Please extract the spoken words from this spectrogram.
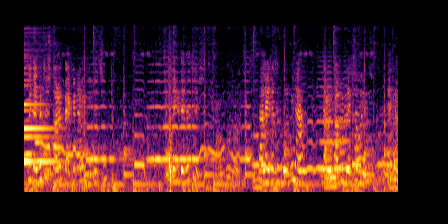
তুই দেখেছিস কারও প্যাকেট আমি ঘেটেছি? দেখে দেখেছিস? তাহলে এটা তুই বলবি না যে আমি কাউকে বেঁচে দিয়েছি তাই না?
